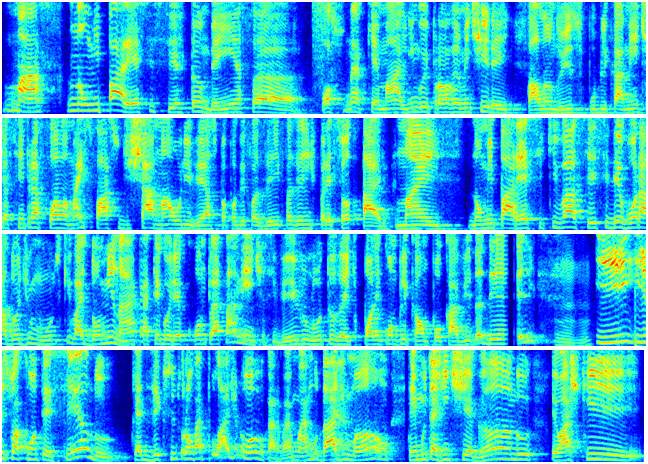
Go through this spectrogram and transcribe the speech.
mas não me parece ser também essa posso né, queimar a língua e provavelmente irei. Falando isso publicamente é sempre a forma mais fácil de chamar o universo para poder fazer e fazer a gente parecer otário. Mas não me parece que vai ser esse devorador de mundos que vai dominar a categoria completamente. Assim, vejo lutas aí que podem complicar um pouco a vida dele. Uhum. E isso acontecendo, quer dizer que o cinturão vai pular de novo, cara. Vai, vai mudar é. de mão. Tem muita gente chegando. Eu acho que.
